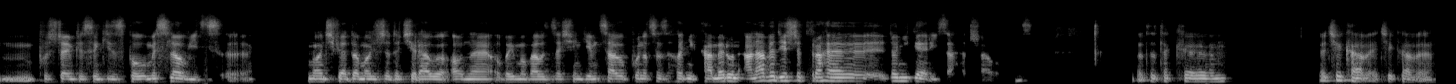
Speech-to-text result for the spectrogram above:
Mm, puszczałem piosenki zespołu Myslowic. E, Mądź świadomość, że docierały one, obejmowały zasięgiem cały północno-zachodni Kamerun, a nawet jeszcze trochę do Nigerii zahaczało. No to tak e, no ciekawe, ciekawe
